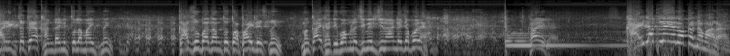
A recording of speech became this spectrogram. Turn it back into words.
खारीक तर तुझ्या खानदानी तुला माहीत नाही. काजू बदाम तर तू पाहिलेच नाही. मग काय खाती? बॉम्बलाची मिरची ना अंड्याच्या पोळ्या? काय काय खायलाच नाही लोकांना महाराज.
